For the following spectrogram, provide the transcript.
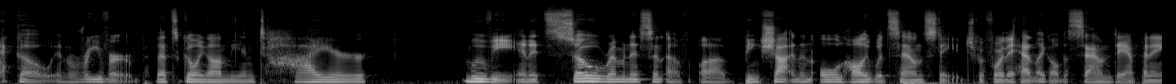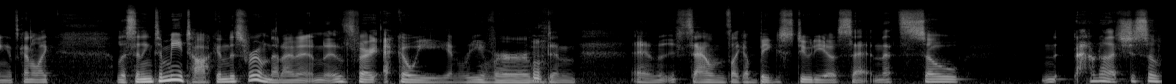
echo and reverb that's going on the entire movie and it's so reminiscent of uh, being shot in an old hollywood soundstage before they had like all the sound dampening it's kind of like listening to me talk in this room that i'm in it's very echoey and reverbed and and it sounds like a big studio set and that's so i don't know that's just so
